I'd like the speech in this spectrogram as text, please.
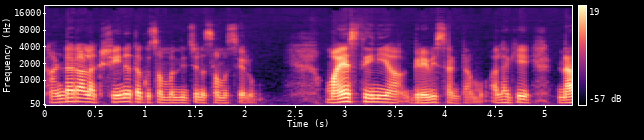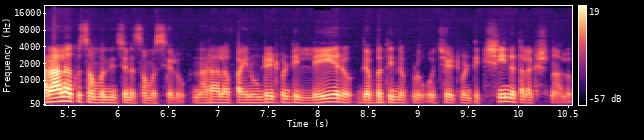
కండరాల క్షీణతకు సంబంధించిన సమస్యలు. మయస్థీనియా గ్రేవిస్ అంటాము. అలాగే నరాలకు సంబంధించిన సమస్యలు నరాల పైన ఉండేటువంటి లేయర్ దెబ్బతిన్నప్పుడు వచ్చేటువంటి క్షీణత లక్షణాలు.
